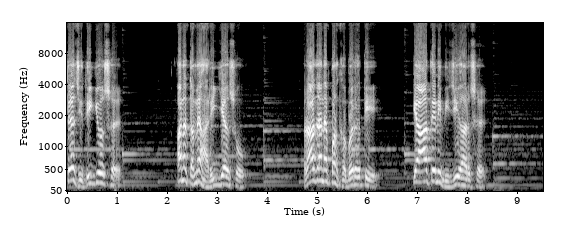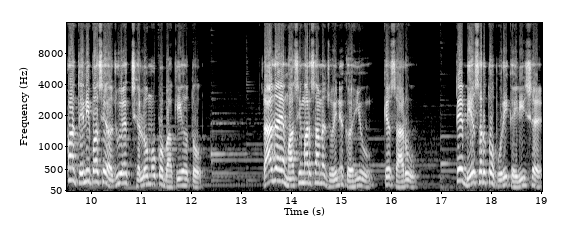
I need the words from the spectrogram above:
તે જીતી ગયો છે. અને તમે હારી ગયા છો. રાજાને પણ ખબર હતી કે આ તેની બીજી હાર છે. પણ તેની પાસે હજુ એક છેલ્લો મોકો બાકી હતો. રાજાએ માછીમાર સામે જોઈને કહ્યું કે, સારું, તે બે શરતો પૂરી કરી છે.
